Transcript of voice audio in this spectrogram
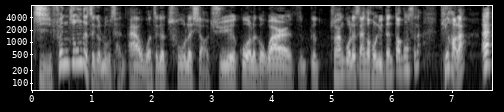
几分钟的这个路程。哎，我这个出了小区，过了个弯儿，这个穿过了三个红绿灯，到公司了，停好了。哎，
